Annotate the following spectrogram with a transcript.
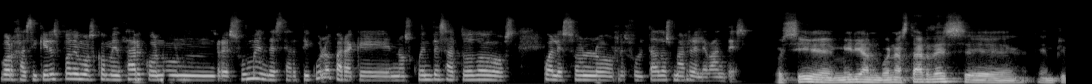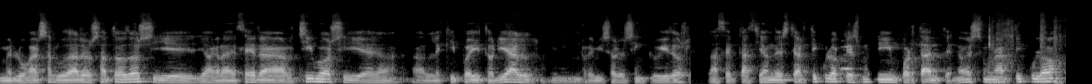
Borja, si quieres podemos comenzar con un resumen de este artículo para que nos cuentes a todos cuáles son los resultados más relevantes. Pues sí, eh, Miriam, buenas tardes. Eh, en primer lugar, saludaros a todos y, agradecer a Archivos y al equipo editorial, revisores incluidos, la aceptación de este artículo, que es muy importante. ¿no? Es un artículo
